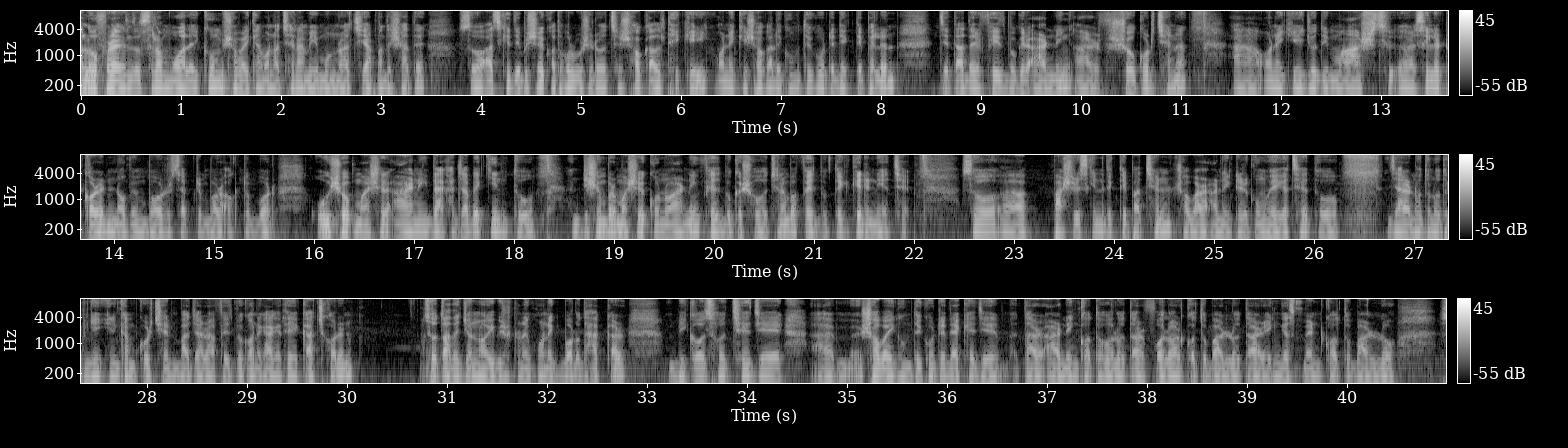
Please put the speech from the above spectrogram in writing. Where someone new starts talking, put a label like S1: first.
S1: Hello friends আসসালামু আলাইকুম। সবাই কেমন আছেন? আমি মুন্না আছি আপনাদের সাথে। সো আজকে যে বিষয়ে কথা বলব সেটা হচ্ছে সকাল থেকেই। অনেকেই সকালে ঘুম থেকে উঠে দেখতে পেলেন যে তাদের ফেসবুকের আর্নিং আর শো করছে না। অনেকেই যদি মাস সিলেক্ট করেন নভেম্বর সেপ্টেম্বর অক্টোবর ওই সব মাসের আর্নিং দেখা যাবে। কিন্তু ডিসেম্বর মাসের কোনো আর্নিং ফেসবুকে শো হচ্ছে না বা ফেসবুক থেকে কেটে নিয়েছে। সো পাশের স্ক্রিনে দেখতে পাচ্ছেন, সবার অনেকটা এরকম হয়ে গেছে। তো যারা নতুন নতুন ইনকাম করছেন বা যারা ফেসবুকে অনেক আগে থেকে কাজ করেন সো তাদের জন্য এই বিষয়টা অনেক অনেক বড় ধাক্কার। বিকজ হচ্ছে যে সবাই ঘুম থেকে উঠে দেখে যে, তার আর্নিং কত হলো, তার ফলোয়ার কত বাড়লো, তার এঙ্গেজমেন্ট কত বাড়লো।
